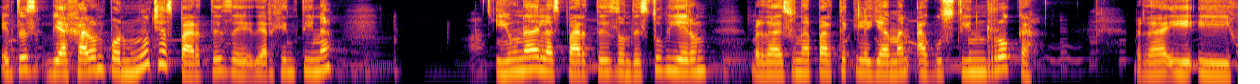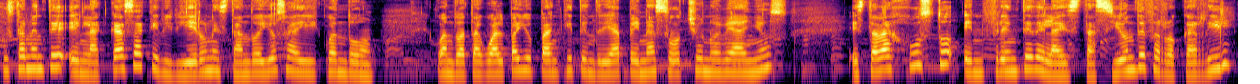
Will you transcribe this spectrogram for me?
Entonces viajaron por muchas partes de, Argentina y una de las partes donde estuvieron, ¿verdad? Es una parte que le llaman Agustín Roca, ¿verdad? Y, justamente en la casa que vivieron, estando ellos ahí cuando, cuando Atahualpa Yupanqui tendría apenas 8 o 9 años, estaba justo enfrente de la estación de ferrocarril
